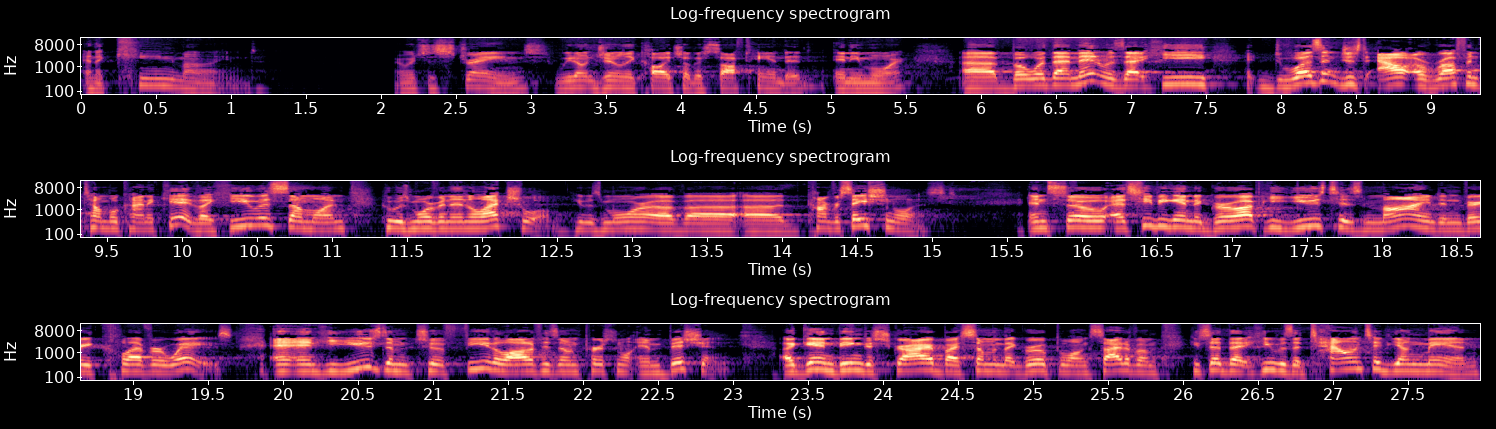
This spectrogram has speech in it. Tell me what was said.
and a keen mind, which is strange. We don't generally call each other soft handed anymore. Uh, but what that meant was that he wasn't just out a rough and tumble kind of kid. Like, he was someone who was more of an intellectual, he was more of a, a conversationalist. And so, as he began to grow up, he used his mind in very clever ways. And, he used them to feed a lot of his own personal ambition. Again, being described by someone that grew up alongside of him, he said that he was a talented young man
